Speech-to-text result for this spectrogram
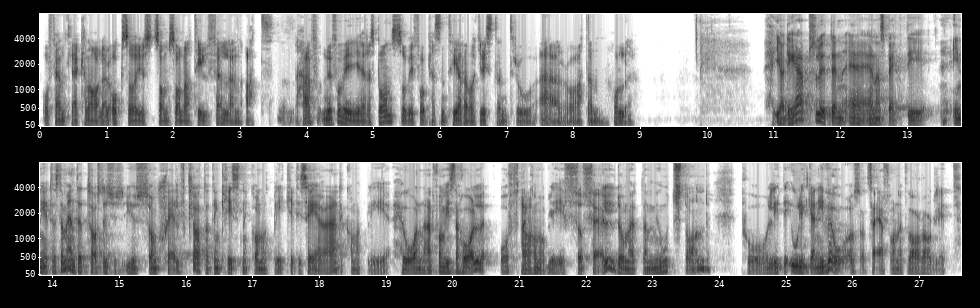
offentliga kanaler också just som sådana tillfällen att här, nu får vi ge respons och vi får presentera vad kristen tro är och att den håller. Ja, det är absolut en, en aspekt. I, I Nya Testamentet tas det just som självklart att den kristne kommer att bli kritiserad, kommer att bli hånad från vissa håll, ofta ja. kommer att bli förföljd och möta motstånd på lite olika nivåer så att säga, från ett vardagligt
